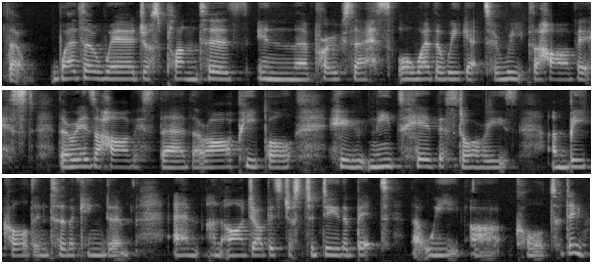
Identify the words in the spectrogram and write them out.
that whether we're just planters in the process or whether we get to reap the harvest, there is a harvest there. There are people who need to hear the stories and be called into the kingdom. Um, and our job is just to do the bit that we are called to do.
